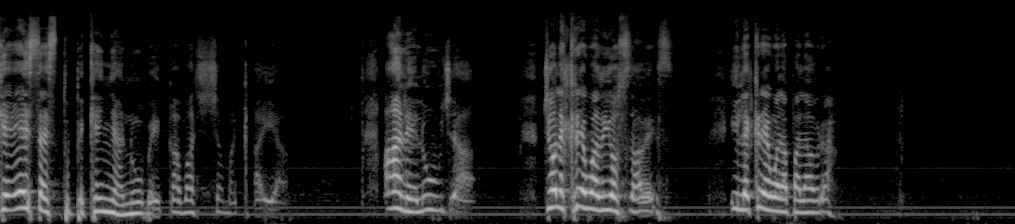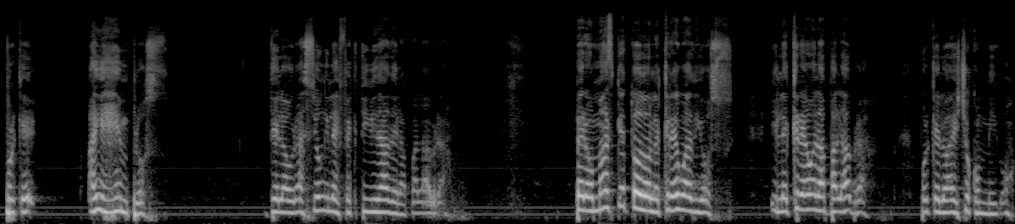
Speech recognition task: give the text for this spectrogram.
que esa es tu pequeña nube. Aleluya. Yo le creo a Dios, ¿sabes? Y le creo a la palabra. Porque hay ejemplos de la oración y la efectividad de la palabra. Pero más que todo le creo a Dios y le creo a la palabra porque lo ha hecho conmigo.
